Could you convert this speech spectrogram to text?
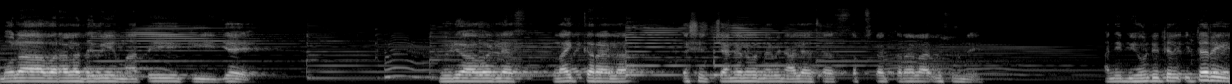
बोला वराला देवी माते की जय. व्हिडिओ आवडल्यास लाईक करायला तसेच चॅनलवर नवीन आले असल्यास सबस्क्राईब करायला विसरू नये. आणि भिवंडीतील इतरही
